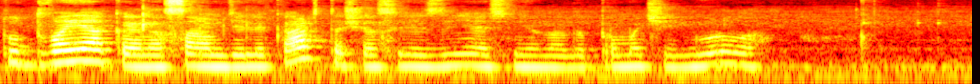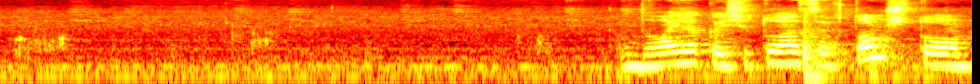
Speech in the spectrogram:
тут двоякая на самом деле карта. Сейчас я извиняюсь, мне надо промочить горло. Двоякая ситуация в том, что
